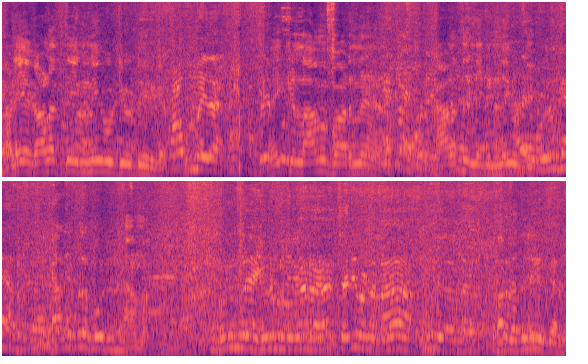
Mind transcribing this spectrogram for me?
பழைய காலத்தை நினைவூட்டி விட்டீர்கள். உண்மைதான். அப்படியே மைக் இல்லாம பாடுன ஒரு காலத்தை இன்னைக்கு நினைவூட்டி ஆமா. சரி பண்ணலாம். பக்கத்துலேயே இருக்காரு.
